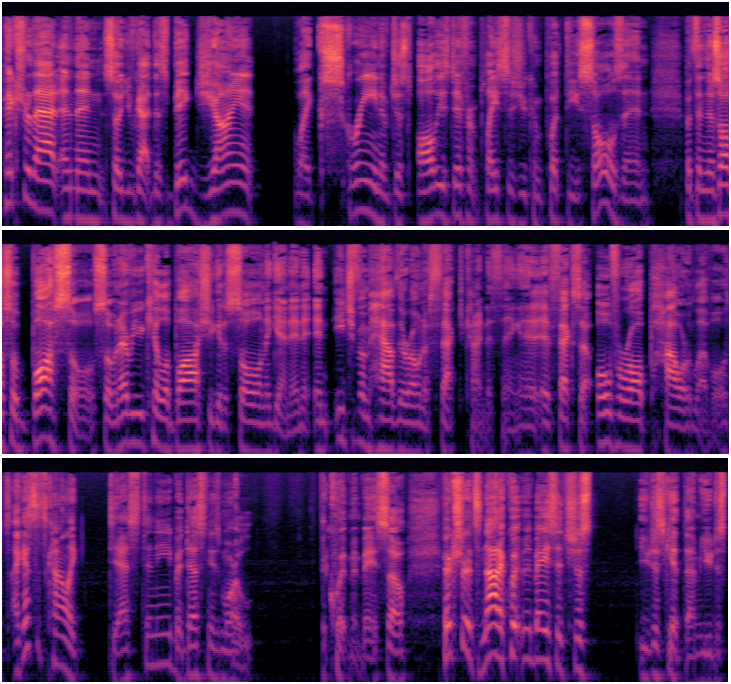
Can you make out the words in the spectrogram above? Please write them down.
picture that. And then so you've got this big giant like screen of just all these different places you can put these souls in but then there's also boss souls. So whenever you kill a boss you get a soul and again and, and each of them have their own effect kind of thing and it affects the overall power level. It's- i guess it's kind of like destiny but destiny's more equipment based so picture it's not equipment based it's just you just get them you just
